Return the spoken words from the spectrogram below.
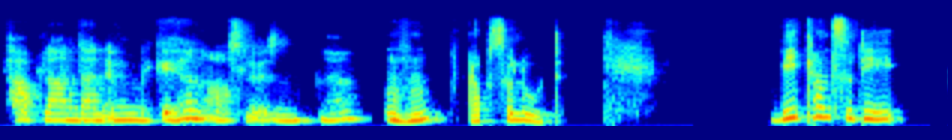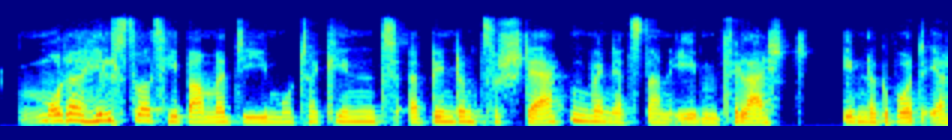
Fahrplan dann im Gehirn auslösen. Ne? Mhm, absolut. Wie kannst du die oder hilfst du als Hebamme, die Mutter-Kind-Bindung zu stärken, wenn jetzt dann eben vielleicht eben eine Geburt eher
